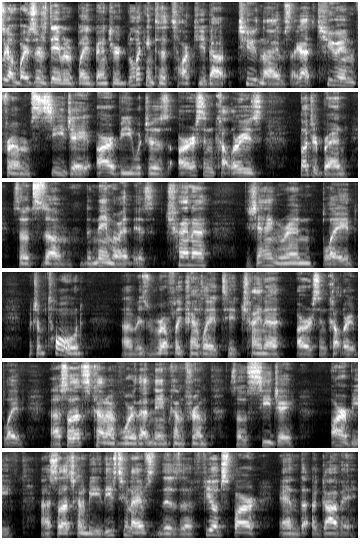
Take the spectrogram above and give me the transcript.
it going boys? There's David with Blade Banter looking to talk to you about two knives. I got two in from CJRB which is Artisan Cutlery's budget brand. So it's uh, the name of it is China Zhangren Blade which I'm told um, is roughly translated to China Artisan Cutlery Blade. Uh, so that's kind of where that name comes from. So CJRB. Uh, so that's going to be these two knives. There's the Feldspar and the Agave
